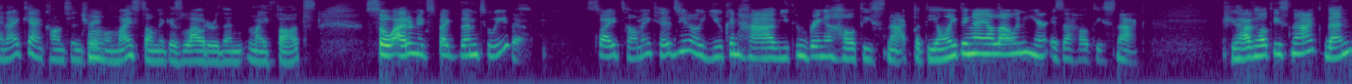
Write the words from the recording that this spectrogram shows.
and i can't concentrate mm. when my stomach is louder than my thoughts so I don't expect them to either. So I tell my kids, you know, you can have, you can bring a healthy snack, but the only thing I allow in here is a healthy snack. If you have healthy snack, then,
